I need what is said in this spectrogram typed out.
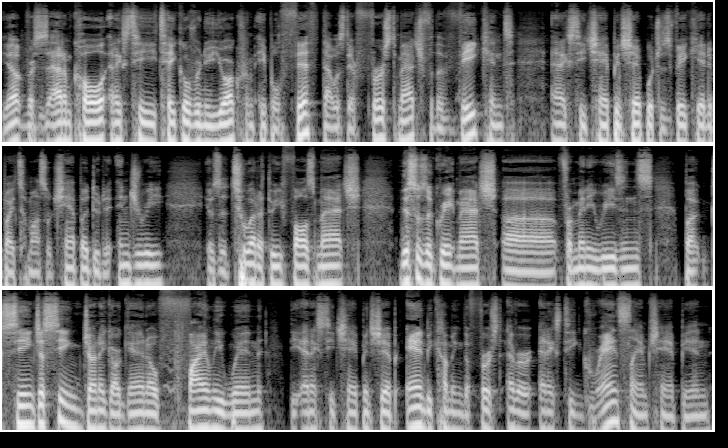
Yep, versus Adam Cole, NXT Takeover New York from April 5th. That was their first match for the vacant NXT Championship, which was vacated by Tommaso Ciampa due to injury. It was a two out of three falls match. This was a great match uh, for many reasons, but seeing just seeing Johnny Gargano finally win the NXT Championship and becoming the first ever NXT Grand Slam champion,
